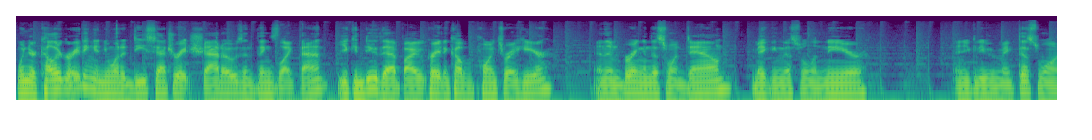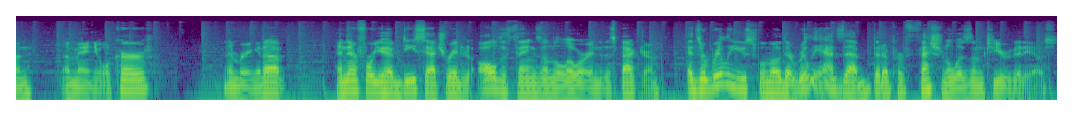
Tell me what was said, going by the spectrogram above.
When you're color grading and you want to desaturate shadows and things like that, you can do that by creating a couple points right here, and then bringing this one down, making this one linear, and you can even make this one a manual curve, and then bring it up, and therefore you have desaturated all the things on the lower end of the spectrum. It's a really useful mode that really adds that bit of professionalism to your videos.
